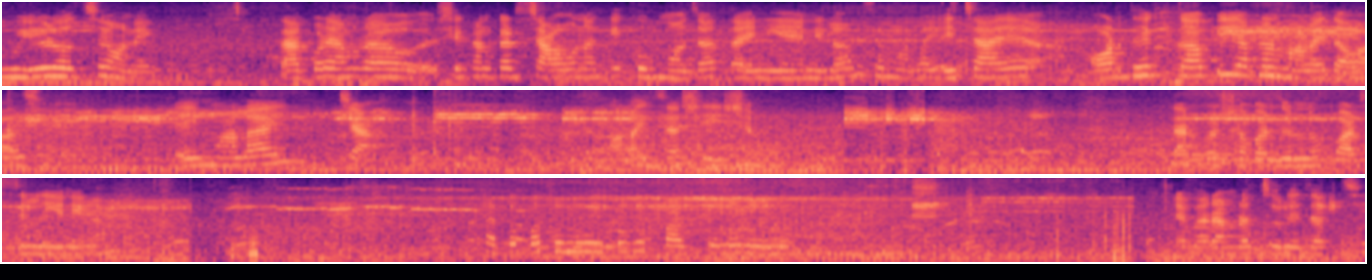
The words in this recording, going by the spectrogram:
ভিড় হচ্ছে অনেক। তারপরে আমরা সেখানকার চাও নাকি খুব মজা, তাই নিয়ে নিলাম। এই চায়ে অর্ধেক কাপই আপনার মালাই দেওয়া আছে। এই মালাই চা। চা সেই চা তারপর সবার জন্য পার্সেল নিয়ে নিলাম। এত পছন্দ হয়েছে যে পার্সেলও নিয়ে নিচ্ছি এবার আমরা চলে যাচ্ছি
